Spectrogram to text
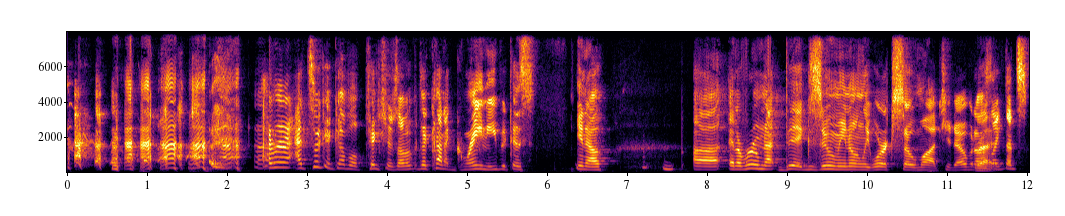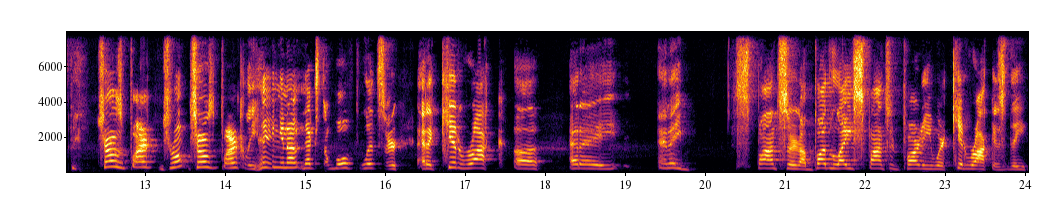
I remember I took a couple of pictures of it, but they're kind of grainy because, you know, uh, in a room that big, zooming only works so much, you know. But I was like, that's Charles Bark, drunk Charles Barkley hanging out next to Wolf Blitzer at a Kid Rock, uh, at a at a sponsored a Bud Light sponsored party where Kid Rock is the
